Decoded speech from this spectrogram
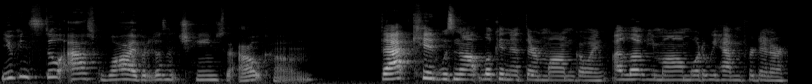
You can still ask why, but it doesn't change the outcome. That kid was not looking at their mom going, I love you, mom. What are we having for dinner?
